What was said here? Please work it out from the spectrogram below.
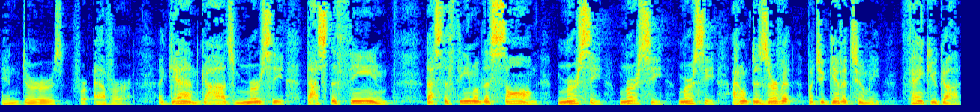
endures forever. Again, God's mercy. That's the theme. That's the theme of this song. Mercy, mercy, mercy. I don't deserve it, but you give it to me. Thank you, God.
